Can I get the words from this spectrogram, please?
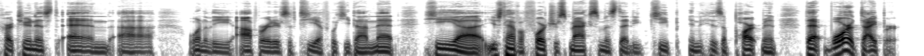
cartoonist and uh, one of the operators of TFWiki.net, he uh, used to have a Fortress Maximus that he'd keep in his apartment that wore a diaper.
